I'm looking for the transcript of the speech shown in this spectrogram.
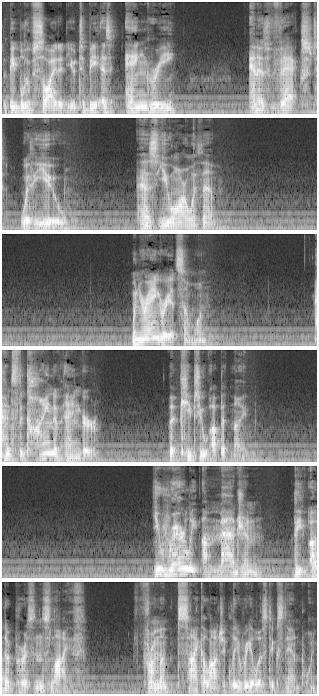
the people who've slighted you, to be as angry and as vexed with you as you are with them. When you're angry at someone, and it's the kind of anger that keeps you up at night. You rarely imagine the other person's life from a psychologically realistic standpoint.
